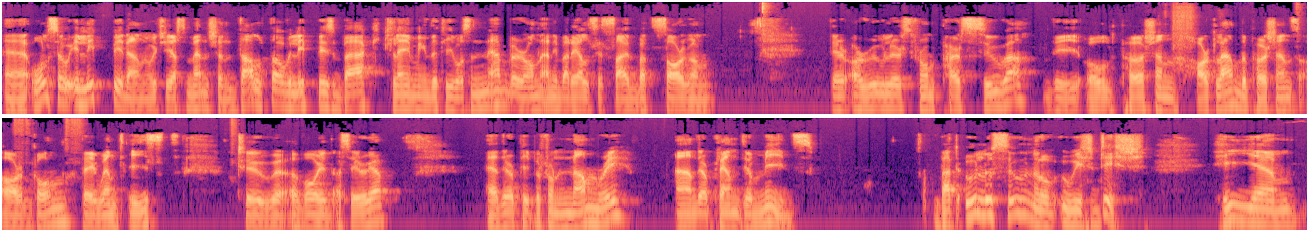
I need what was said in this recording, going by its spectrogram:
Uh, also Illipidan, which you just mentioned. Dalta of Illipi is back, claiming that he was never on anybody else's side but Sargon. There are rulers from Parsua, the old Persian heartland. The Persians are gone. They went east to uh, avoid Assyria. Uh, there are people from Namri, and there are plenty of Medes. But Ulusun of Uishdish, he um,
